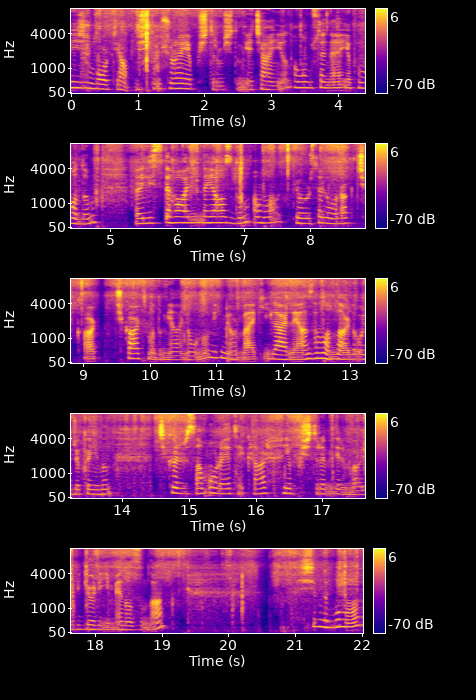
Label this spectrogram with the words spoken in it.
vision board yapmıştım. Şuraya yapıştırmıştım geçen yıl. Ama bu sene yapamadım. E, Liste halinde yazdım ama görsel olarak çıkart çıkartmadım yani onu. Bilmiyorum belki ilerleyen zamanlarda Ocak ayının çıkarırsam oraya tekrar yapıştırabilirim böyle bir göreyim en azından. Şimdi bunu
